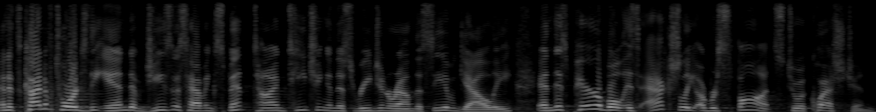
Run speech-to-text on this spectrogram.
And it's kind of towards the end of Jesus having spent time teaching in this region around the Sea of Galilee. And this parable is actually a response to a question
